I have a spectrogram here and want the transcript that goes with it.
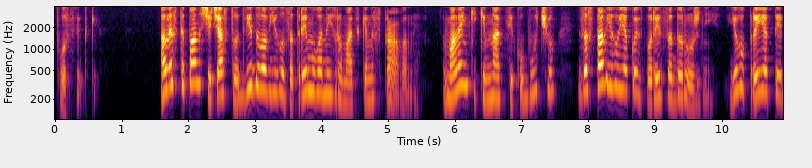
посвідки. Але Степан ще часто одвідував його, затримуваний громадськими справами. В маленькій кімнатці Кубучу застав його якось Борис Задорожній, його приятель,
